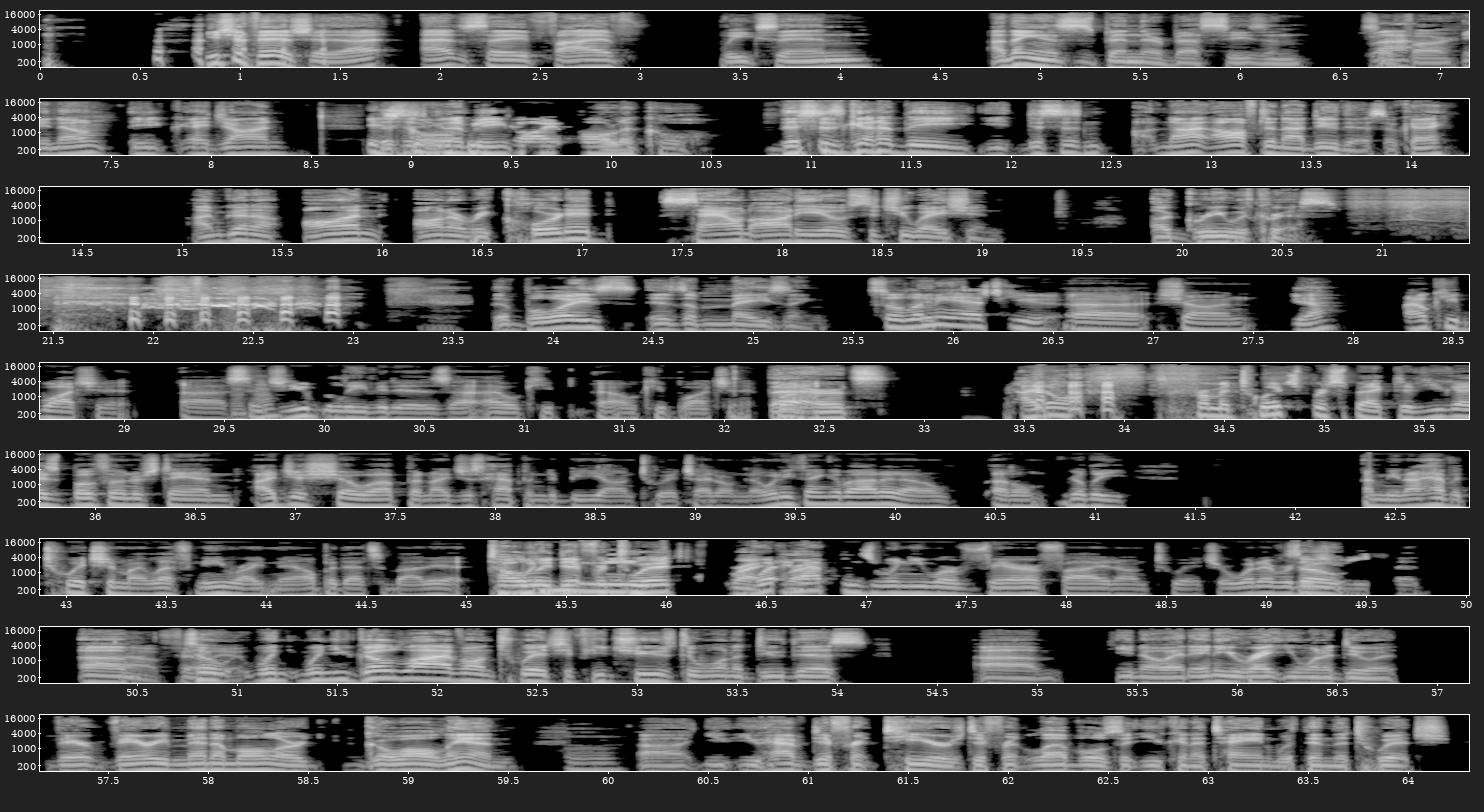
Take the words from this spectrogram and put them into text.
You should finish it. I, I'd say five weeks in. I think this has been their best season so Wow. far. You know, you, hey John, It's This is gonna be- diabolical. this is gonna be this is not often I do this, okay? I'm gonna on on a recorded sound audio situation agree with Chris. the boys is amazing. So let It- me ask you, uh, Sean. Yeah? I'll keep watching it. Uh, since you believe it is, I, I will keep I will keep watching it. That But hurts. I don't. from a Twitch perspective, you guys both understand. I just show up and I just happen to be on Twitch. I don't know anything about it. I don't. I don't really. I mean, I have a twitch in my left knee right now, but that's about it. Totally different mean- Twitch. Right. what right. happens when you are verified on Twitch or whatever it is So- you just said? Um, Oh, so affiliate. when when you go live on Twitch, if you choose to want to do this, um, you know, at any rate you want to do it, very very minimal or go all in. Mhm. Uh, you you have different tiers, different levels that you can attain within the Twitch.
